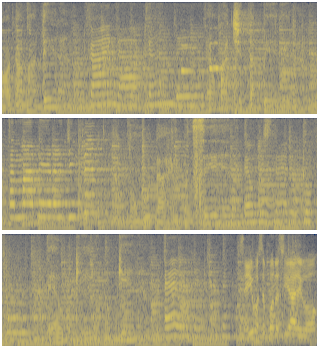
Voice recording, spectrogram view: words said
nó da madeira, Cainga, candeia, é uma tita pereira, é madeira de vento, tombo da ribanceira, é um mistério profundo, é o queira ou não queira. é o vento, vento. Seguimos en Por Decir Algo,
